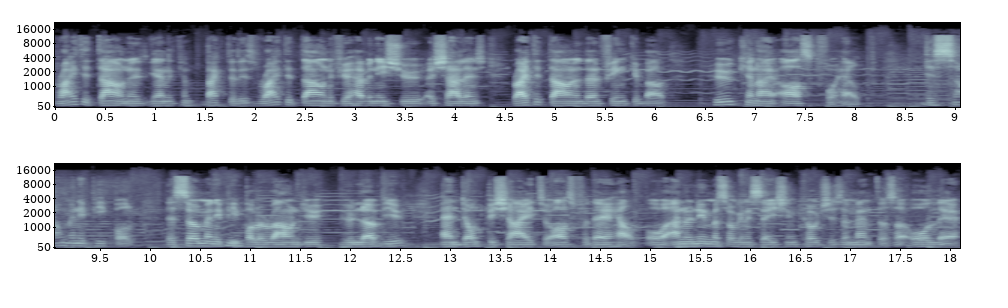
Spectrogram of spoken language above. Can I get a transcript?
Write it down, and again, come back to this. Write it down if you have an issue, a challenge. Write it down, and then think about who can I ask for help? There's so many people. There's so many people around you who love you. and don't be shy to ask for their help. Or anonymous organization coaches and mentors are all there.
